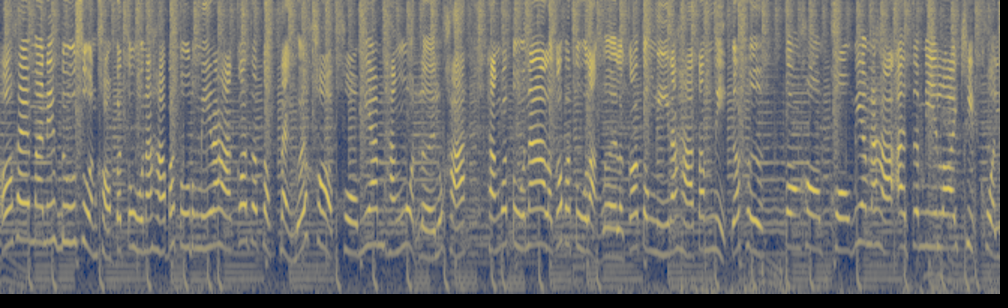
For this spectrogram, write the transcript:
โอเคมาในดูส่วนของประตูนะคะ ประตูตรงนี้นะคะ ก็จะตกแต่งด้วยขอบโครเมียมทั้งหมดเลยลูกค้า ทั้งประตูหน้าแล้วก็ประตูหลังเลย แล้วก็ตรงนี้นะคะตำหนิก็คือ ตรงขอโครเมียมนะคะ อาจจะมีรอยขีดข่วนเ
